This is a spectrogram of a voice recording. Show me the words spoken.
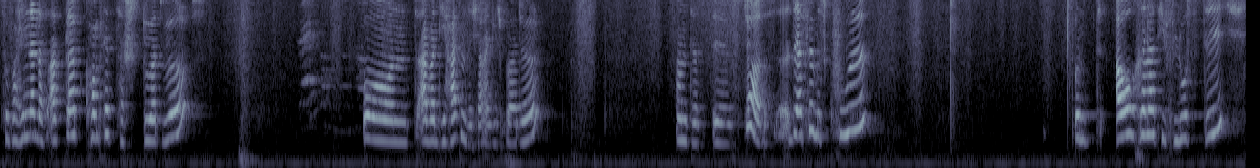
zu verhindern, dass Asgard komplett zerstört wird. Und aber die hassen sich ja eigentlich beide. Und das ist, ja, das, äh, der Film ist cool. Und auch relativ lustig.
